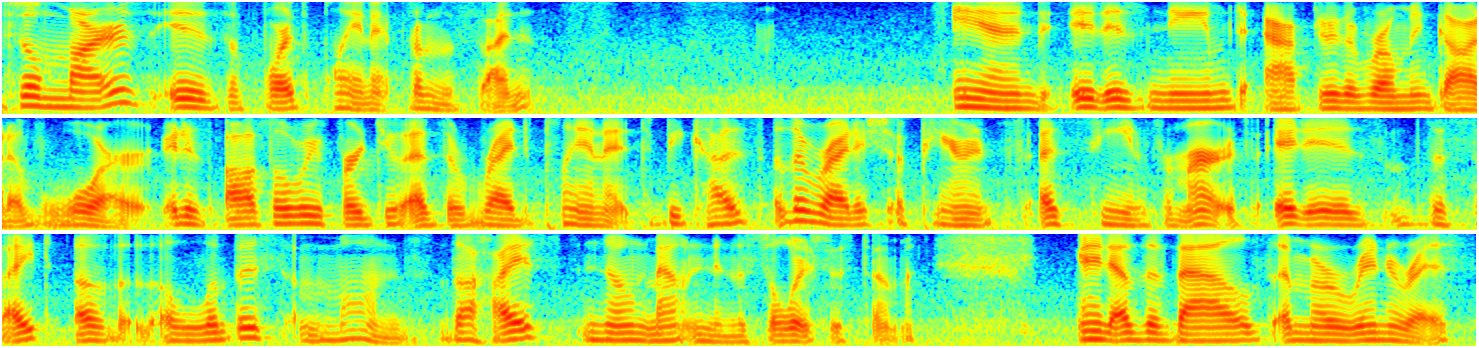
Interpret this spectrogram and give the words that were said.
So Mars is the fourth planet from the sun. And it is named after the Roman god of war. It is also referred to as a red planet because of the reddish appearance as seen from Earth. It is the site of Olympus Mons, the highest known mountain in the solar system, and of the Valles Marineris,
